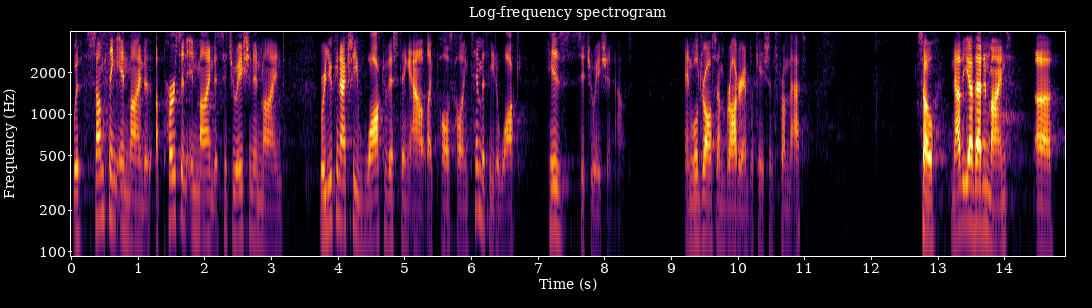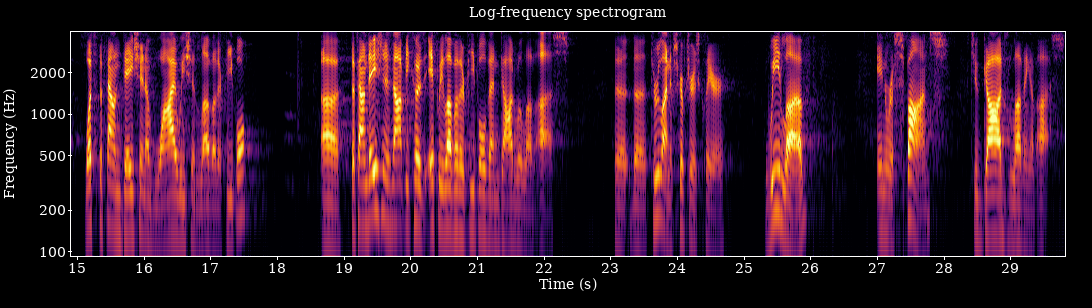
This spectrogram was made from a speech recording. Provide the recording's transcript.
with something in mind, a, person in mind, a situation in mind, where you can actually walk this thing out, like Paul's calling Timothy to walk his situation out. And we'll draw some broader implications from that. So now that you have that in mind, uh, what's the foundation of why we should love other people? Uh, the foundation is not because if we love other people, then God will love us. The, the through line of Scripture is clear. We love in response to God's loving of us.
